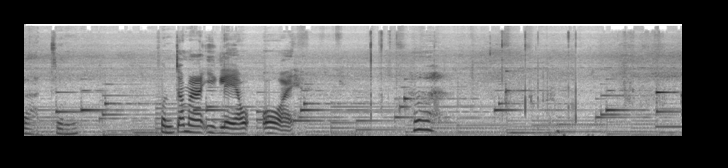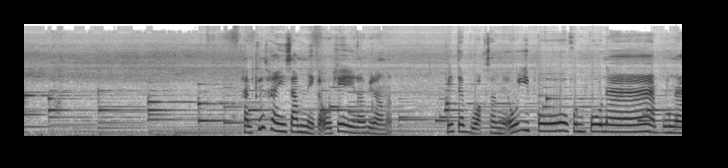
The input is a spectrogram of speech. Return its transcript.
กาศฝนฝนจะมาอีกแล้วโอ้ยเฮ้ยหันคือไทยซ้ำนี่ก็โอเคเนาะพี่น้องเนาะ มีแต่บวกซ้ำนี่โอ้ยปู คุณปูนา ปูนา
